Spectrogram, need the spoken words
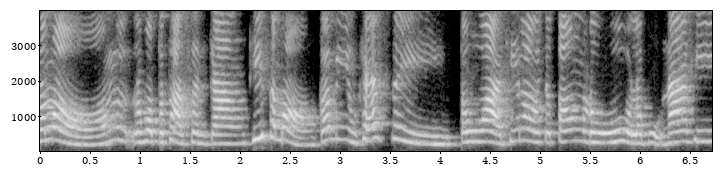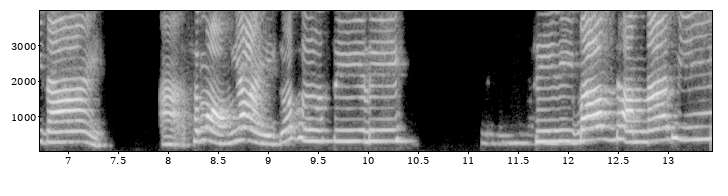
สมองระบบประสาทส่วนกลางที่สมองก็มีอยู่แค่สี่ตัวที่เราจะต้องรู้ระบุหน้าที่ได้ อ่าสมองใหญ่ก็คือซีรีซีรีบัมทำหน้าที่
